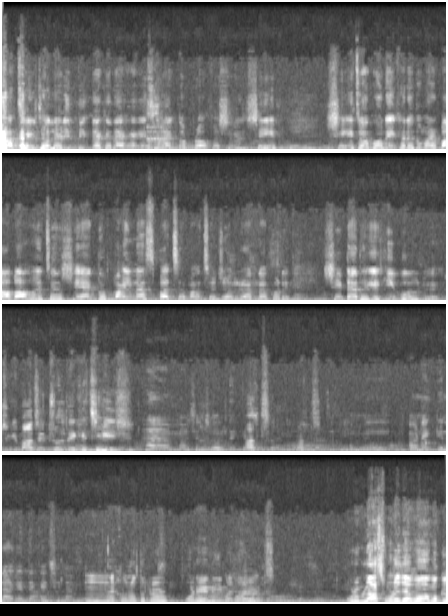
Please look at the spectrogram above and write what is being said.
মাছের ঝোলে- ঋত্বিকদাকে দেখা গেছিল একদম প্রফেশনাল শেফ সে যখন এখানে তোমার বাবা হয়েছে সে একদম মাইনাস পাচ্ছে মাছের ঝোল রান্না করে। সেটা থেকে কি বলবে? তুই কি মাছের ঝোল দেখেছিস? হ্যাঁ মাছের ঝোল দেখেছি। আচ্ছা আচ্ছা। অনেকদিন আগে দেখেছিলাম। এখন অতটা ওর মনে নেই মানে ওরম লাস্ট মনে যে আমাকে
